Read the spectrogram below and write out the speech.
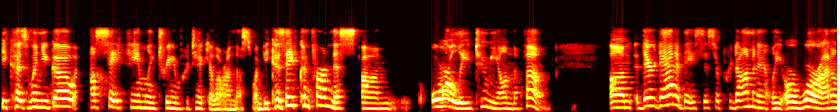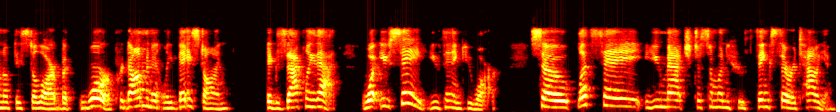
because when you go, I'll say Family Tree in particular on this one, because they've confirmed this um, orally to me on the phone. Um, their databases are predominantly, or were, I don't know if they still are, but were predominantly based on exactly that. What you say you think you are. So let's say you match to someone who thinks they're Italian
